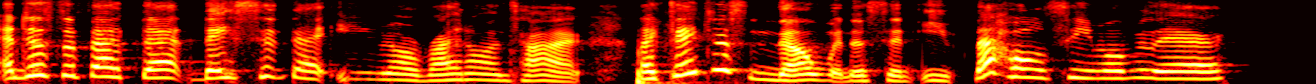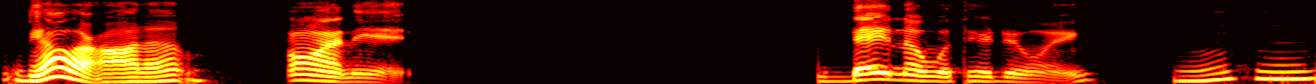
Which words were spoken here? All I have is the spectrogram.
and just the fact that they sent that email right on time. Like they just know when to send e- that whole team over there. Y'all are on it. On it. They know what they're doing. Mm-hmm.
